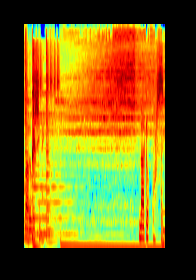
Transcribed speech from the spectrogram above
ভালোবাসি নাই। নাটক করছি।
